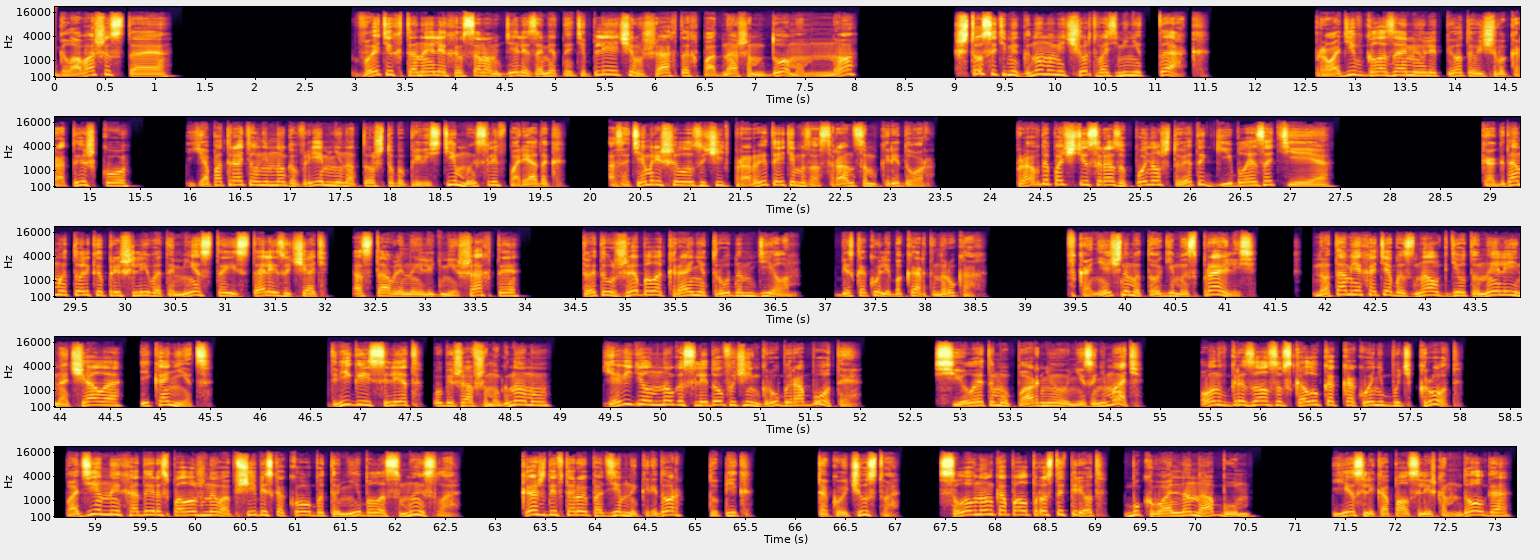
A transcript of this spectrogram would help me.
Глава шестая. В этих тоннелях и в самом деле заметно теплее, чем в шахтах под нашим домом, но... Что с этими гномами, черт возьми, не так? Проводив глазами улепетывающего коротышку, я потратил немного времени на то, чтобы привести мысли в порядок, а затем решил изучить прорытый этим засранцем коридор. Правда, почти сразу понял, что это гиблая затея. Когда мы только пришли в это место и стали изучать оставленные людьми шахты, то это уже было крайне трудным делом, без какой-либо карты на руках. В конечном итоге мы справились, но там я хотя бы знал, где у туннелей начало и конец. Двигаясь след убежавшему гному, я видел много следов очень грубой работы. Силы этому парню не занимать. Он вгрызался в скалу, как какой-нибудь крот, Подземные ходы расположены вообще без какого бы то ни было смысла. Каждый второй подземный коридор — тупик. Такое чувство, словно он копал просто вперед, буквально на бум. Если копал слишком долго,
